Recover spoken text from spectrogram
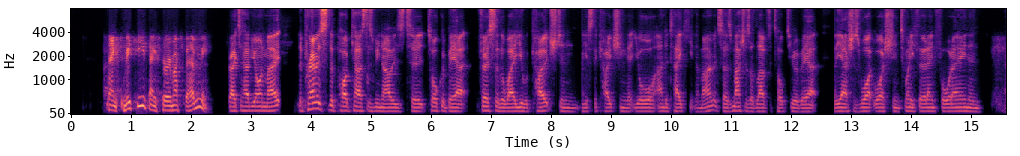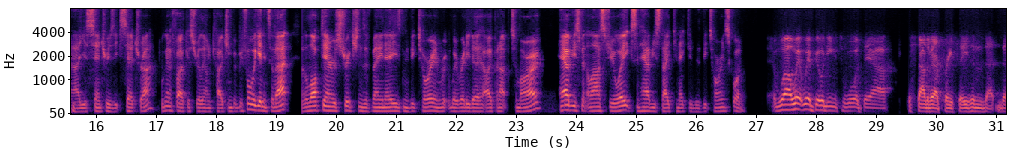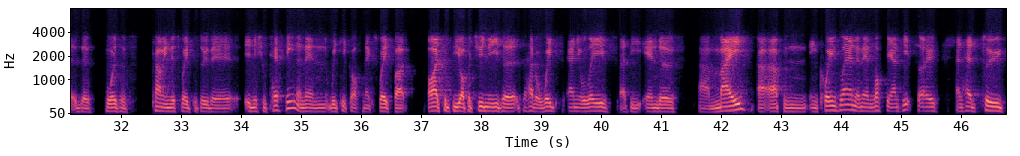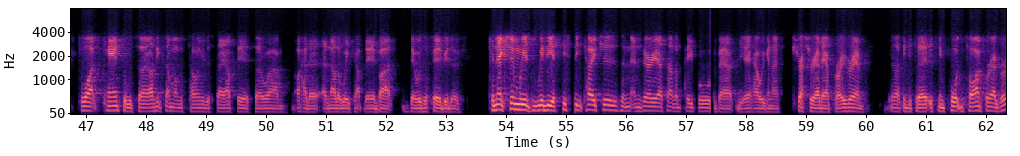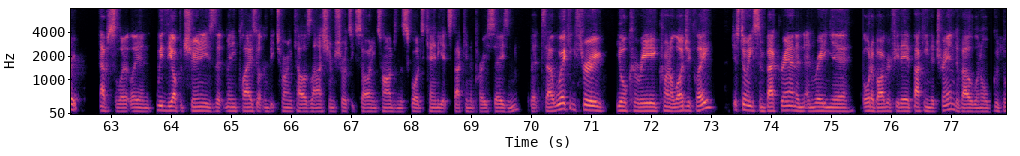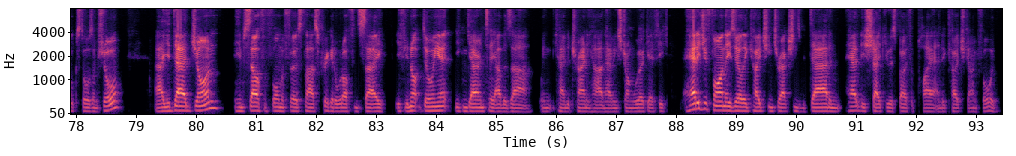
Thanks, Mitchy. Thanks very much for having me. Great to have you on, mate. The premise of the podcast, as we know, is to talk about firstly the way you were coached and I guess the coaching that you're undertaking at the moment. So as much as I'd love to talk to you about the Ashes whitewash in 2013, 14 and uh, your centuries, etc. We're going to focus really on coaching. But before we get into that, the lockdown restrictions have been eased in Victoria and we're ready to open up tomorrow. How have you spent the last few weeks and how have you stayed connected with the Victorian squad? Well, we're, we're building towards our the start of our pre-season that the, the boys have coming this week to do their initial testing, and then we kick off next week. But I took the opportunity to, to have a week's annual leave at the end of uh, May uh, up in, in Queensland, and then lockdown hit. So and had two flights cancelled. So I think someone was telling me to stay up there. So um, I had a, another week up there, but there was a fair bit of connection with with the assistant coaches and, and various other people about yeah how we're going to structure out our program you know, I think it's a it's an important time for our group. Absolutely. And with the opportunities that many players got in the Victorian colours last year, I'm sure it's exciting times and the squad's keen to get stuck in the pre-season. But uh, working through your career chronologically, just doing some background and, and, reading your autobiography there, Bucking the Trend, available in all good bookstores, I'm sure. Uh, your dad, John, himself a former first class cricketer, would often say, if you're not doing it, you can guarantee others are when it came to training hard and having strong work ethic. How did you find these early coaching interactions with dad, and how did this shape you as both a player and a coach going forward?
